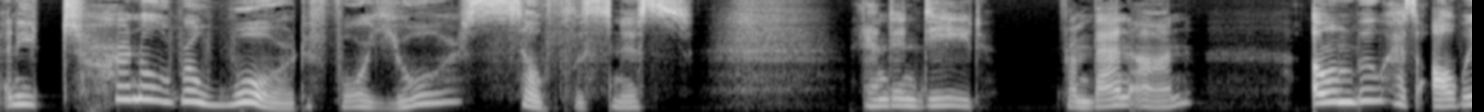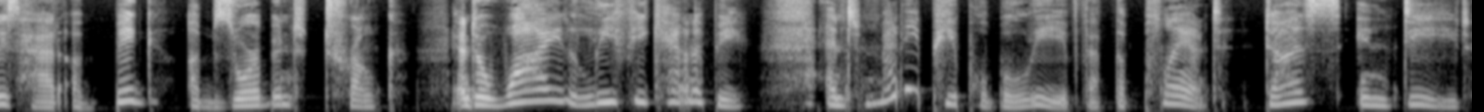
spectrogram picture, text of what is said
an eternal reward for your selflessness. And indeed, from then on, Ombu has always had a big, absorbent trunk and a wide, leafy canopy, and many people believe that the plant does indeed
